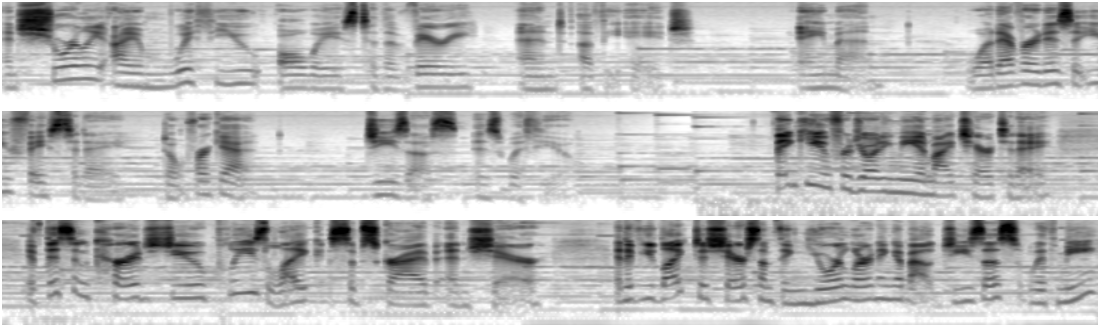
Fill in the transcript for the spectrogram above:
And surely I am with you always to the very end of the age. Amen. Whatever it is that you face today, don't forget, Jesus is with you. Thank you for joining me in my chair today. If this encouraged you, please like, subscribe, and share. And if you'd like to share something you're learning about Jesus with me,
